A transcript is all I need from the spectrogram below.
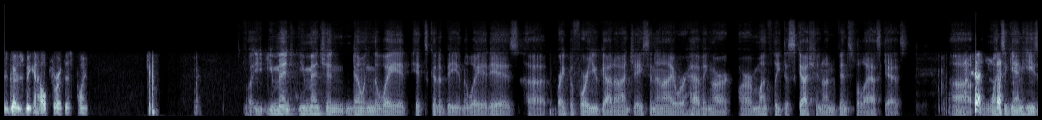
as good as we can hope for at this point. Well, you, you you mentioned knowing the way it, it's going to be and the way it is. Uh, right before you got on, Jason and I were having our, our monthly discussion on Vince Velasquez. Uh, once again, he's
